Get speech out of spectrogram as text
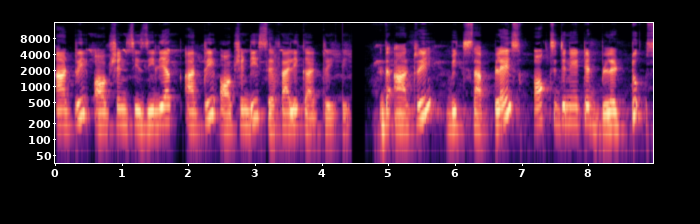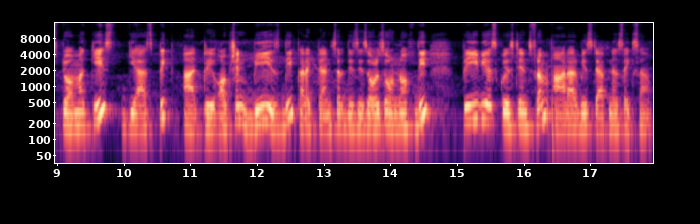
artery. Option C celiac artery. Option D cephalic artery. The artery which supplies oxygenated blood to stomach is gastric artery. Option B is the correct answer. This is also one of the previous questions from RRB staff nurse exam.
